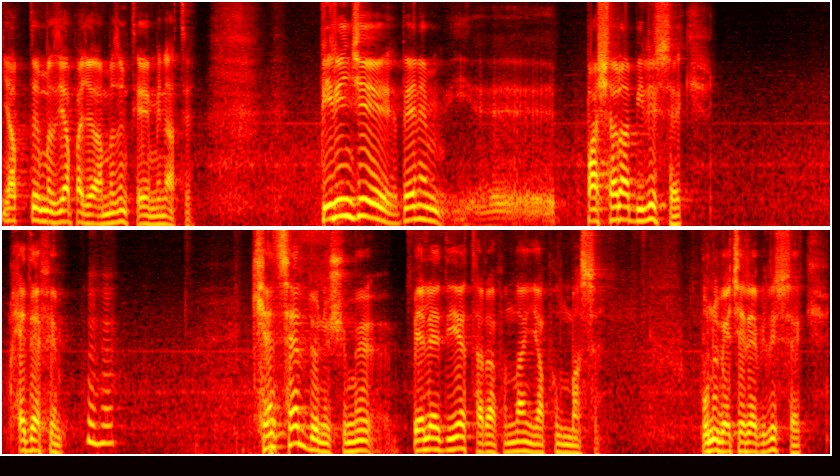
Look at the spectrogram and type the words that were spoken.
yaptığımız yapacağımızın teminatı. Birinci benim e, başarabilirsek hedefim kentsel dönüşümü belediye tarafından yapılması. Bunu becerebilirsek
